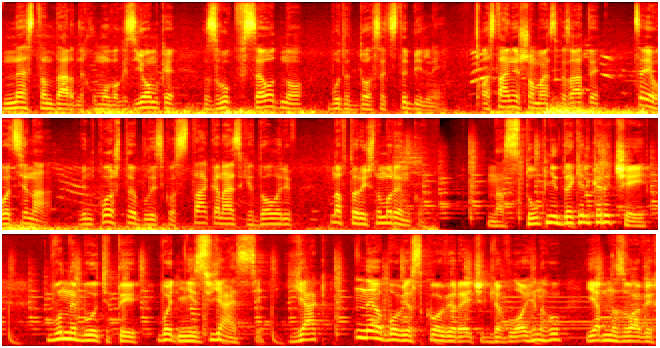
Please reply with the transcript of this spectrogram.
нестандартних умовах зйомки звук все одно буде досить стабільний. Останнє, що маю сказати, це його ціна. Він коштує близько 100 канадських доларів на вторичному ринку. Наступні декілька речей вони будуть йти в одній зв'язці. Як не обов'язкові речі для влогінгу, я б назвав їх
